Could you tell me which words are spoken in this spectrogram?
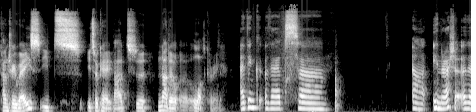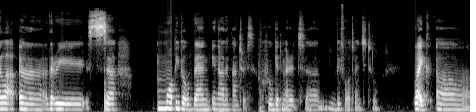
country ways it's it's okay, but uh, not a, a lot, Karina. I think that uh, uh, in Russia there, uh, there is uh, more people than in other countries who get married uh, before 22. Like, uh,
